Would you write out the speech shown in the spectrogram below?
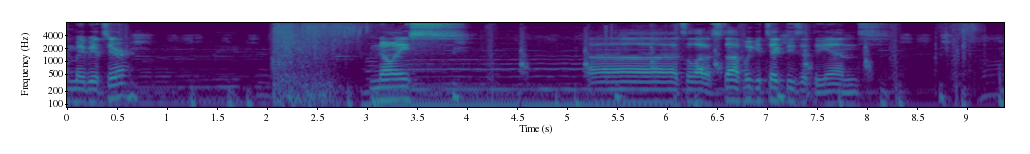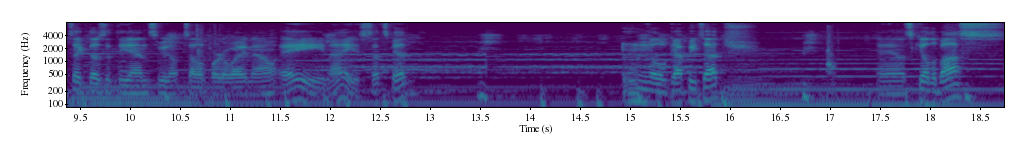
Maybe it's here? Nice. Uh, that's a lot of stuff. We could take these at the end. We'll take those at the end so we don't teleport away now. Hey, nice. That's good. a little guppy touch. And let's kill the boss.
